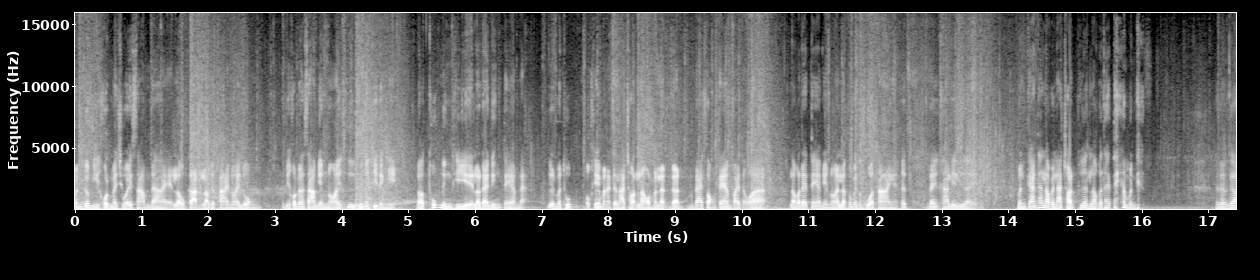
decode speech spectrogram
มันก็มีคนมาช่วยซ้ำได้ เรากัดเราจะตายน้อยลง มีคนมาซ้ำอย่างน้อยคือคุณต้องคิดอย่างนี้ เราทุบหนึ่งทีเราได้หนึ่งแต้มแหละ เพื่อนมาทุบโอเค มันอาจจะลัดช็อตเรา มันได้สองแต้มไปแต่ว่า เราก็ได้แต้มอย่างน้อยเราก็ไม่ต้องกลัวตายไง ก็ได้ค่าเรื่อยๆ เหมือนกันถ้าเราไปลัดช็อตเพื่อนเราก็ได้แต้มเหมือนกันดังนั้นก็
